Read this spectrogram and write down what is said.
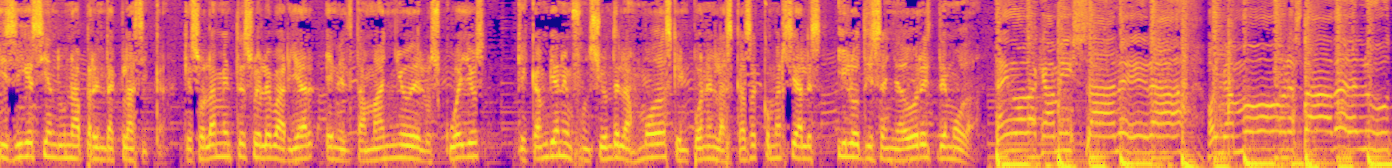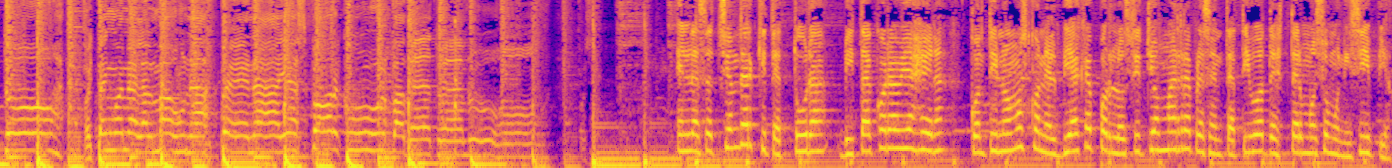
y sigue siendo una prenda clásica, que solamente suele variar en el tamaño de los cuellos que cambian en función de las modas que imponen las casas comerciales y los diseñadores de moda. Tengo la camisa negra, hoy mi amor está de luto, hoy tengo en el alma la sección de arquitectura, Bitácora Viajera, continuamos con el viaje por los sitios más representativos de este hermoso municipio,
